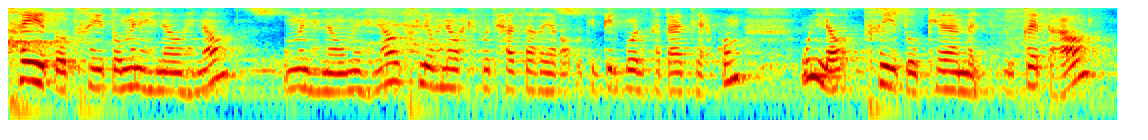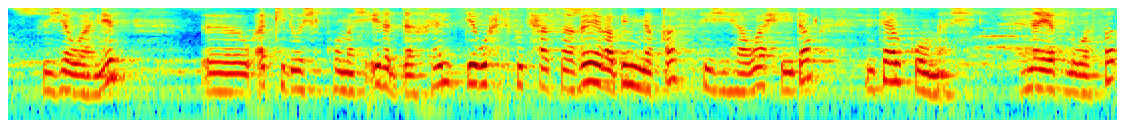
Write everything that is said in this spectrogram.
تخيطوا تخيطوا من هنا وهنا ومن هنا ومن هنا وتخليو هنا واحد الفتحه صغيرة وتقلبوا القطعة تاعكم. ولا تخيطوا كامل القطعة الجوانب. أه واكدوا واش القماش إلى الداخل. دير واحد الفتحة صغيرة بالمقص في جهة واحدة نتاع القماش. هنايا في الوسط.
